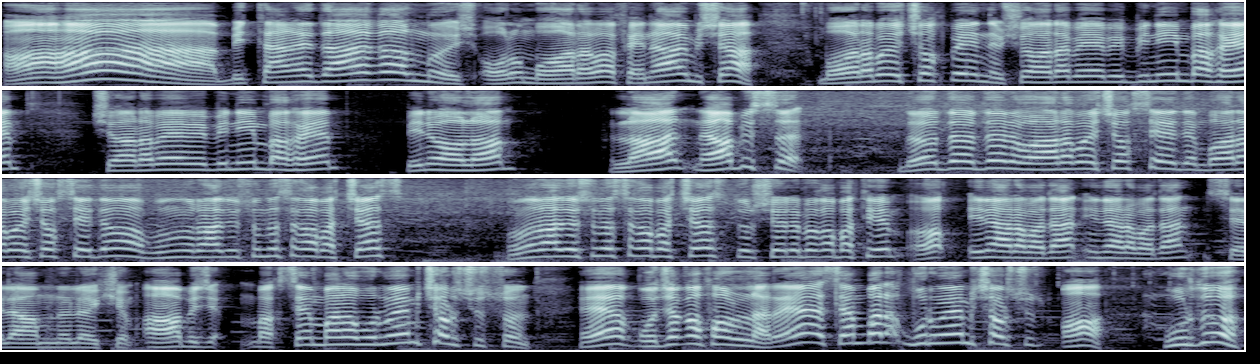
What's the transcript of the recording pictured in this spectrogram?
Aha bir tane daha kalmış. Oğlum bu araba fenaymış ha. Bu arabayı çok beğendim. Şu arabaya bir bineyim bakayım. Şu arabaya bir bineyim bakayım. Bin oğlum. Lan ne yapıyorsun? Dur dur dur bu arabayı çok sevdim. Bu arabayı çok sevdim ama bunun radyosunu nasıl kapatacağız? Bunun radyosunu nasıl kapatacağız? Dur şöyle bir kapatayım. Hop in arabadan in arabadan. Selamünaleyküm. Abicim bak sen bana vurmaya mı çalışıyorsun? He koca kafalılar. He sen bana vurmaya mı çalışıyorsun? Aa vurdu.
